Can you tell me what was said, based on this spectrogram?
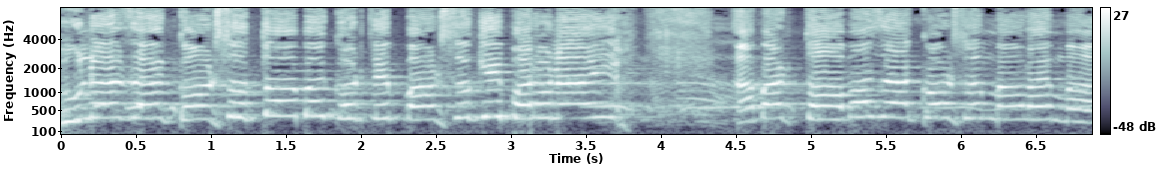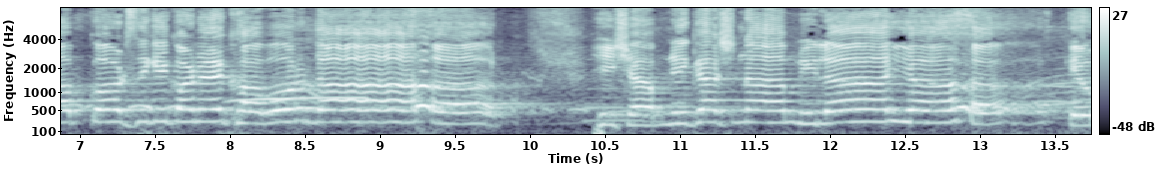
গুনা যা করছ তবা করতে পারছ কি পারো নাই আবার তবা যা করছ মাওলায় মাফ করছে কি করে খবরদার হিসাব নিকাশ না মিলাইয়া কেউ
